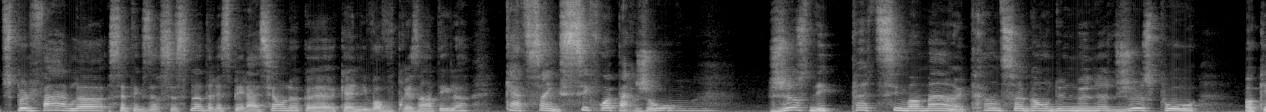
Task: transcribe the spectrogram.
tu peux le faire, là, cet exercice-là de respiration là, que qu'Annie va vous présenter, là, 4, 5, 6 fois par jour. Juste des petits moments, un 30 secondes, une minute, juste pour. OK,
